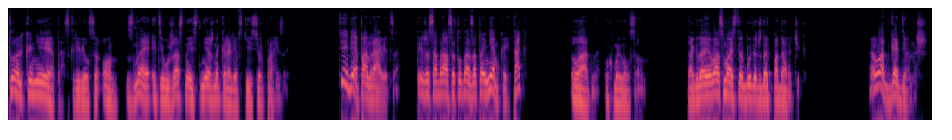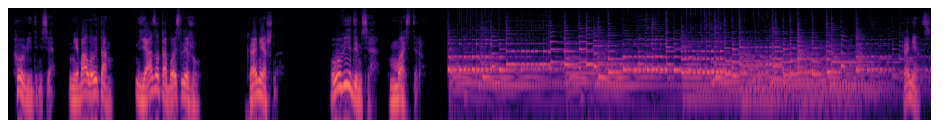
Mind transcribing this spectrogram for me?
«Только не это!» — скривился он, зная эти ужасные снежно-королевские сюрпризы. «Тебе понравится! Ты же собрался туда за той немкой, так?» «Ладно», — ухмыльнулся он. «Тогда и вас мастер будет ждать подарочек». «Вот гаденыш!» Увидимся. Не балуй там. Я за тобой слежу. Конечно. Увидимся, мастер. Конец.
